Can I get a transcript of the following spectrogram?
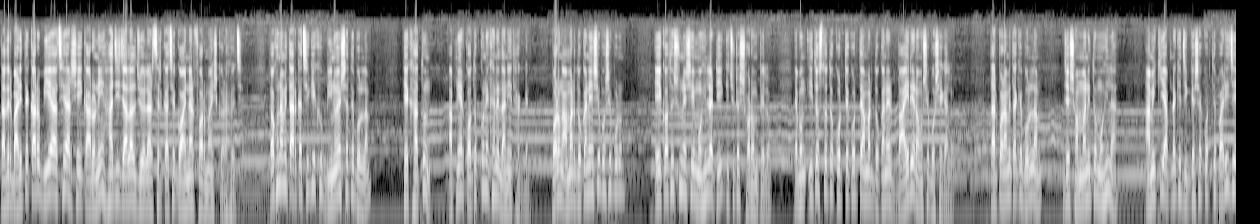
তাদের বাড়িতে কারও বিয়ে আছে আর সেই কারণেই হাজি জালাল জুয়েলার্সের কাছে গয়নার ফরমাইশ করা হয়েছে। তখন আমি তার কাছে গিয়ে খুব বিনয়ের সাথে বললাম, হে খাতুন, আপনি আর কতক্ষণ এখানে দাঁড়িয়ে থাকবেন? বরং আমার দোকানে এসে বসে পড়ুন। এই কথা শুনে সেই মহিলাটি কিছুটা সরম পেল এবং ইতস্তত করতে করতে আমার দোকানের বাইরের অংশে বসে গেল। তারপর আমি তাকে বললাম, যে সম্মানিত মহিলা, আমি কি আপনাকে জিজ্ঞাসা করতে পারি যে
